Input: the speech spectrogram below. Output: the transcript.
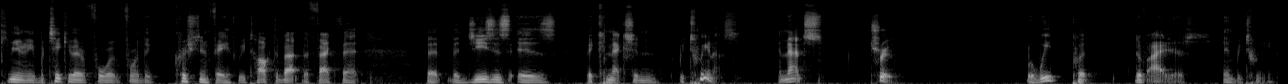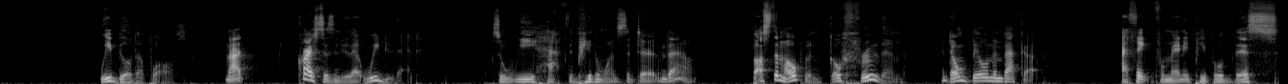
community, in particular for for the Christian faith, we talked about the fact that that that Jesus is the connection between us, and that's true. But we put dividers in between. We build up walls. Not Christ doesn't do that. We do that. So we have to be the ones to tear them down. Bust them open, go through them, and don't build them back up. I think for many people, this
